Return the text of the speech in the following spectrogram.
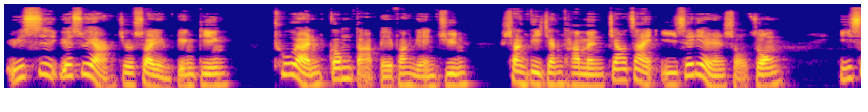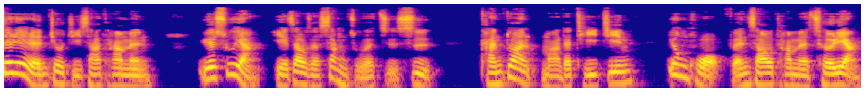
于是约书亚就率领兵丁，突然攻打北方联军。上帝将他们交在以色列人手中，以色列人就击杀他们。约书亚也照着上主的指示，砍断马的蹄筋。用火焚烧他们的车辆，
